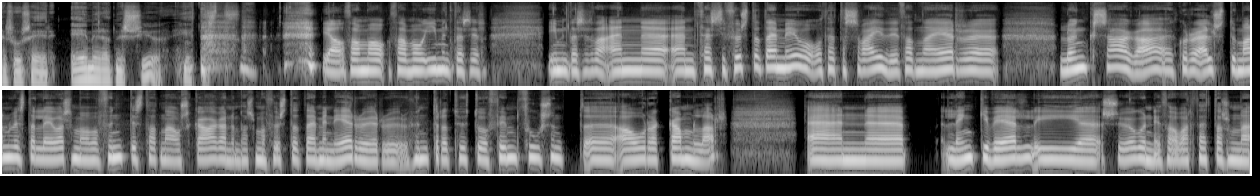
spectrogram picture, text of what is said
eins og segir, Emirarnir sjö hittast. Já, það má, það má ímynda, sér, ímynda sér það, en, eh, en þessi fyrstadæmi og þetta svæði þarna er uh, löng saga, einhverju eldstu mannvistarleifar sem hafa fundist þarna á skaganum þar sem að fyrstadæmin eru, eru 125.000 uh, ára gamlar en lengi vel í uh, sögunni þá var þetta svona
